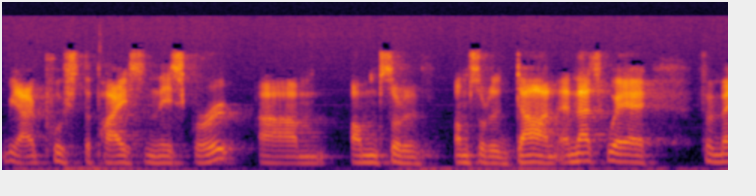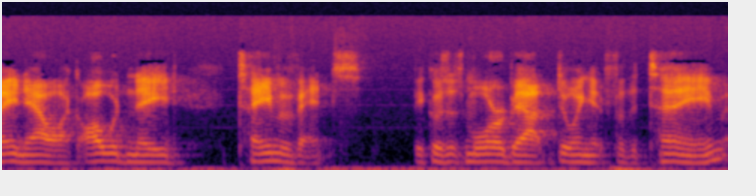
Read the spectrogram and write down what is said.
you know, push the pace in this group. Um, I'm sort of, I'm sort of done, and that's where for me now, like I would need team events because it's more about doing it for the team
